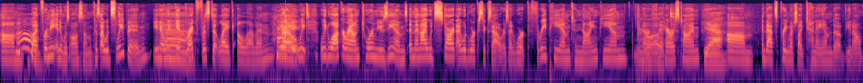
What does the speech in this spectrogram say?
Um, Oh. But for me, and it was awesome because I would sleep in. You know, we'd get breakfast at like eleven. You know, we Right. we'd walk around, tour museums, and then I would start. I would work six hours. I'd work three p.m. to nine p.m. You know, uh, Paris time. yeah. Um, and that's pretty much like 10 a.m. to you know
